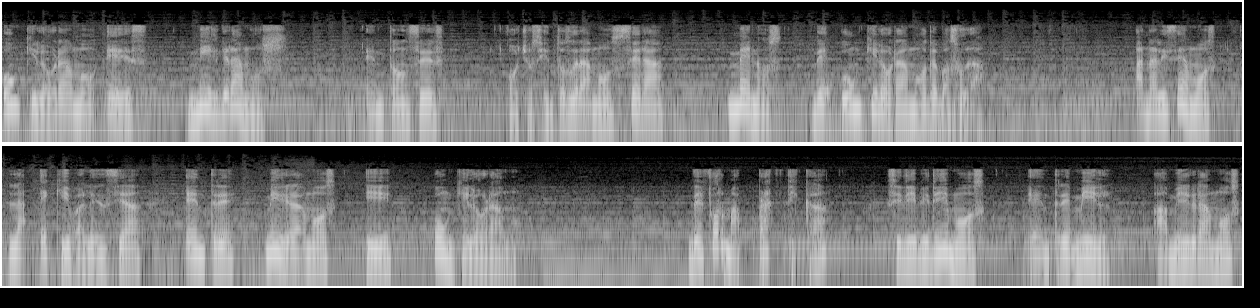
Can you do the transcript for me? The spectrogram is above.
un kilogramo es 1000 gramos. Entonces, 800 gramos será menos de un kilogramo de basura. Analicemos la equivalencia entre 1000 gramos y un kilogramo. De forma práctica, si dividimos entre 1000 a 1000 gramos,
